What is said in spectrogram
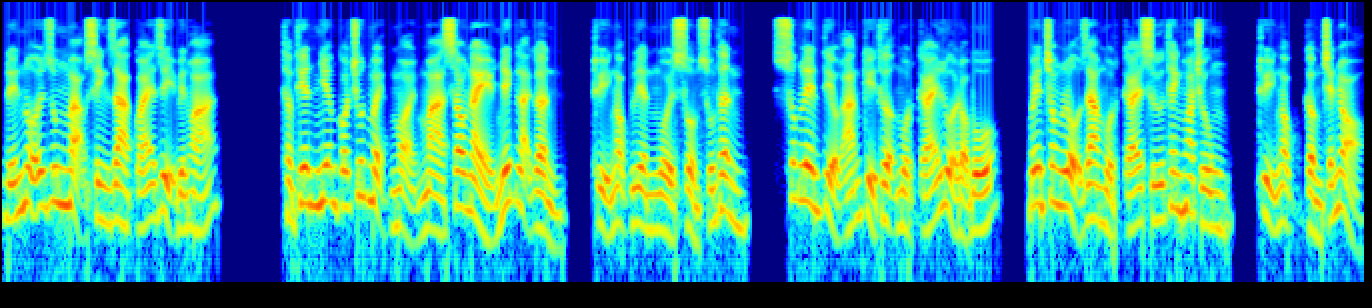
đến nỗi dung mạo sinh ra quái dị biến hóa. Thẩm thiên nhiễm có chút mệt mỏi mà sau này nhích lại gần, Thủy Ngọc liền ngồi xổm xuống thân, xúc lên tiểu án kỷ thượng một cái lụa đỏ bố, bên trong lộ ra một cái sứ thanh hoa trùng, Thủy Ngọc cầm chén nhỏ,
